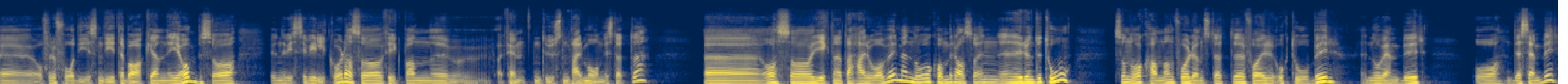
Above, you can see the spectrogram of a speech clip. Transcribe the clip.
Eh, og for å få de som de tilbake igjen i jobb, så under visse vilkår da, så fikk man eh, 15 000 per måned i støtte. Eh, og så gikk nå dette her over, men nå kommer altså en, en runde to. Så nå kan man få lønnsstøtte for oktober, november og desember.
